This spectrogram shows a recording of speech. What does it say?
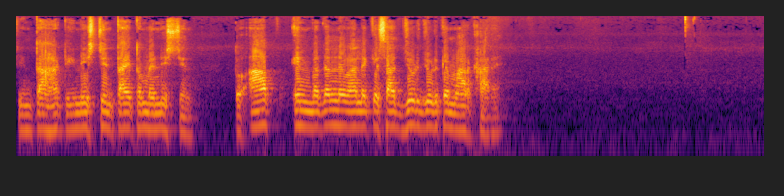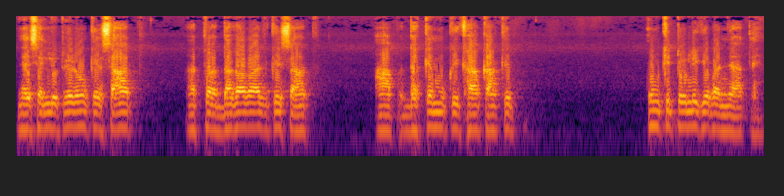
चिंता हटी, निश्चिंता है तो मैं निश्चिंत। तो आप इन बदलने वाले के साथ जुड़ जुड़ के मार खा रहे जैसे लुटेरों के साथ अथवा दगाबाज के साथ आप धक्के मुक्की खा खा के उनकी टोली के बन जाते हैं।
